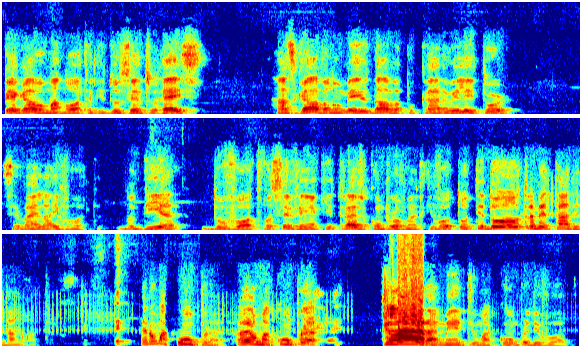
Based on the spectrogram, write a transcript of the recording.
pegava uma nota de 200 réis, rasgava no meio, dava para o cara, o eleitor, você vai lá e vota. No dia do voto, você vem aqui, traz o comprovante que votou, te dou a outra metade da nota. Era uma compra, era uma compra, claramente uma compra de voto.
